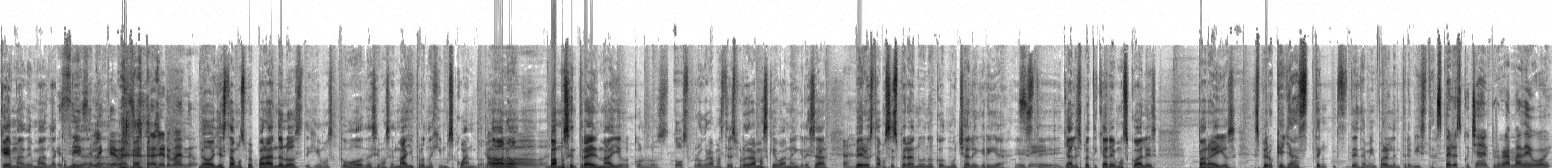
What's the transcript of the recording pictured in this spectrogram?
quema además la comida. Sí, se le quema al hermano. No, ya estamos preparándolos, dijimos como decimos en mayo, pero no dijimos cuándo. No, no, oh. vamos a entrar en mayo con los dos programas, tres programas que van a ingresar, pero estamos esperando uno con mucha alegría. Este, ya les platicaremos cuáles para ellos. Espero que ya estén, también para la entrevista. Espero escuchen el programa de hoy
